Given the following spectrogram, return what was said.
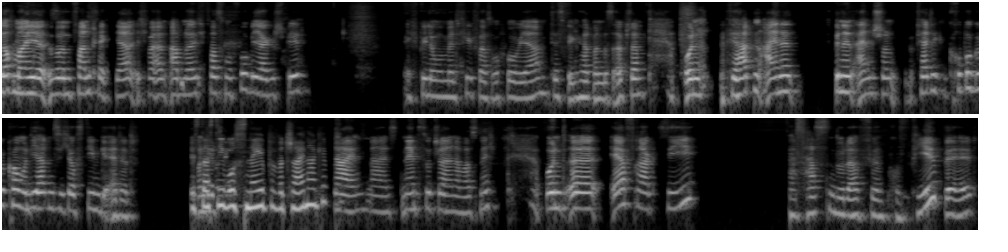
Nochmal hier so ein Fun-Fact, ja. Ich habe neulich Phasmophobia gespielt. Ich spiele im Moment viel Phasmophobia, deswegen hört man das öfter. Und wir hatten eine, ich bin in eine schon fertige Gruppe gekommen und die hatten sich auf Steam geaddet. Ist Und das die, wo Snape Vagina gibt? Nein, nein, Snape's Vagina war es nicht. Und äh, er fragt sie, was hast denn du da für ein Profilbild?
